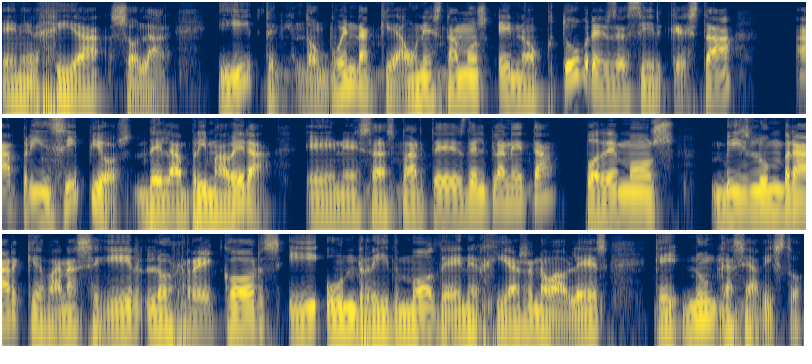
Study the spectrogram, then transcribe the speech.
energía solar. Y teniendo en cuenta que aún estamos en octubre, es decir, que está a principios de la primavera en esas partes del planeta, podemos vislumbrar que van a seguir los récords y un ritmo de energías renovables que nunca se ha visto.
